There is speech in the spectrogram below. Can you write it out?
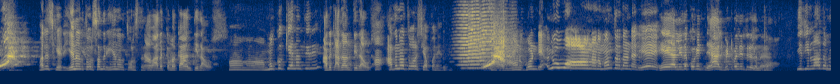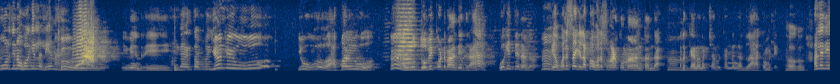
ಹೊಲಸ್ ಕೇಳಿ. ಏನಾರು ತೋರ್ಸಂದ್ರೆ ಏನಾರು ತೋರಿಸ್ತಾರೆ ನಾವ್ ಅದಕ್ಕ ಮಕ ಅಂತಿದಾವ್ ಹಾ ಹಾ. ಮುಖಕ್ಕೆ ಏನಂತೀರಿ ಅದಕ್ಕೆ ಅದ ಅಂತಿದಾವ್ ಅದನ್ನ ತೋರಿಸಿ ಅಪ್ಪ ನೀನು. ಅವನು ಗೊಂಡಿ. ಅಯ್ಯವ್ವ ನನ್ನ ಮಂತ್ರದಂಡಲಿ ಏ ಅಲ್ಲಿ ಇದಕ್ಕೆ ಹೋಗಿದ್ನ್ಯಾ? ಅಲ್ಲಿ ಬಿಟ್ಟು ಬಂದಿದ್ರಿ ಅದನ್ನ? ಇದಿಲ್ಲಾರ್ದ ಇಲ್ಲಾರ್ದ ಮೂರ್ ದಿನ ಹೋಗಿಲ್ಲ ಏನ? ಥೂ, ಇವೇನ್ರಿ ಹಂಗ ಇರ್ತಾವ ಬಿಡು. ಏನ್ ಇವು? ಇವು ಅಪ್ಪರ್ ಇವು. ಅವರು ದೋಬಿ ಕೊಟ್ಟ ಬಾ ಅಂದಿದ್ರ ಹೋಗಿದ್ದೆ ನಾನು. ಏ ಹೊಲಸಾಗಿಲ್ಲಪ್ಪ ಹೊಲಸ ಮಾಡ್ಕೊಮ್ಮ ಅಂತಂದ. ಅದಕ್ಕೆ ನನಗ್ ಚಂದ ಕಣ್ಣಂಗ ಅದು ಹಾಕೊಂಬಿಟ್ಟೆ. ಹೋಗು ಅಲ್ಲಲ್ಲಿ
